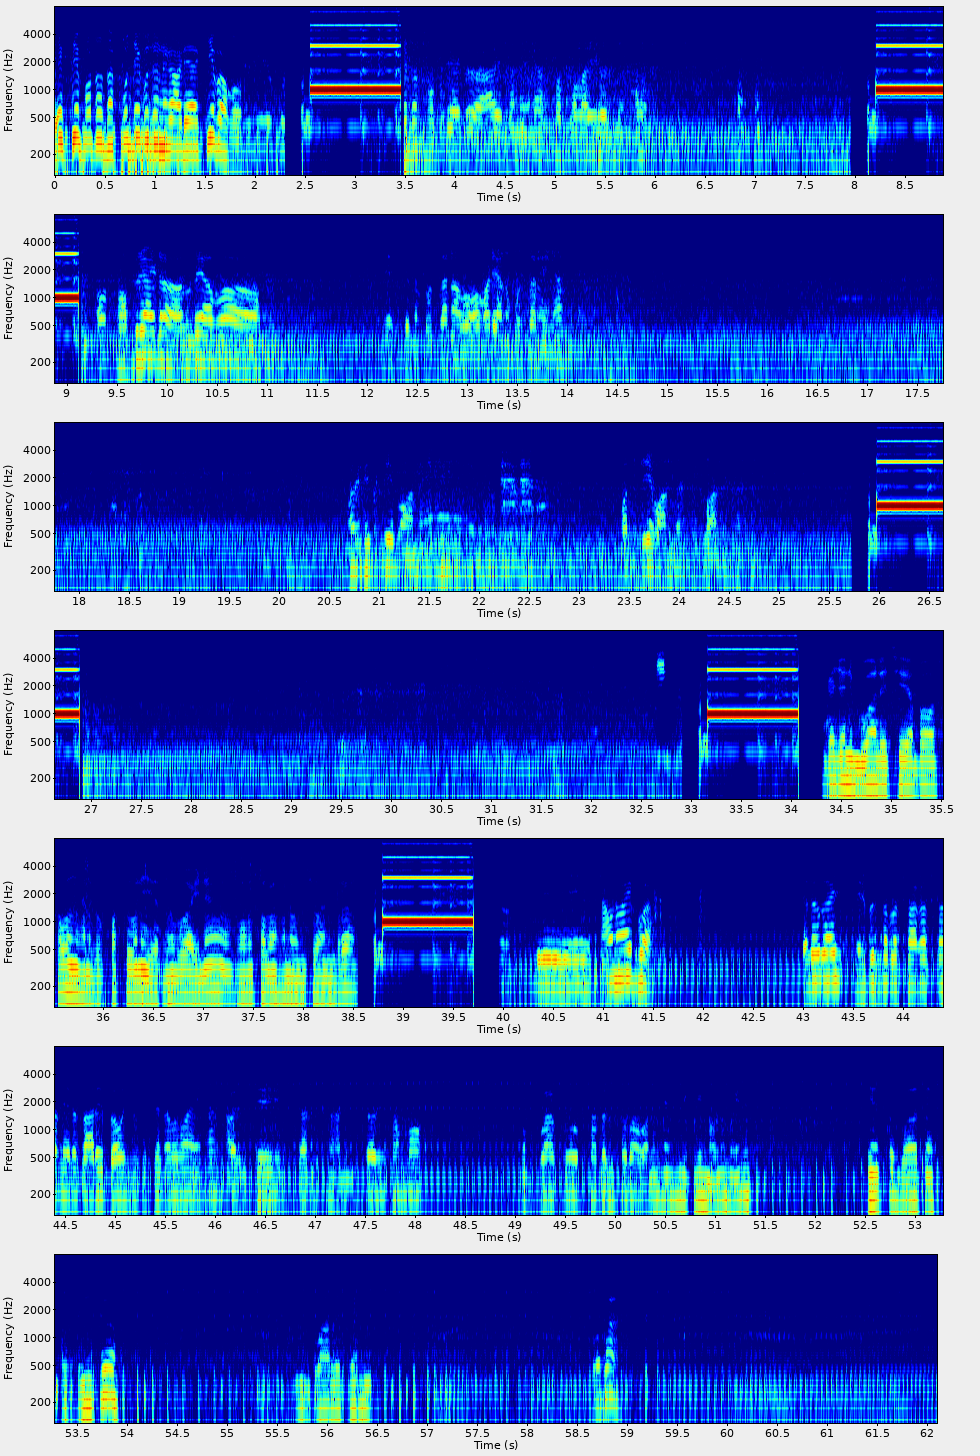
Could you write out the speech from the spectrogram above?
एक सय पचासमा कुद्दै कुद्दैन गाडी के भएको? थप्री राइडरहरूले अब रेस खेल्नु खोज्छन् अब अगाडि आउनु खोज्छन् होइन? मैले के भने म जे भन्छ ठिक भन्छु? गाइजानी बुवाले चाहिँ अब सलमान खानको पक्को पनि हेर्नुभयो होइन म सलमान खान हुन्छु भनेर ए आउनु है बुवा हेलो गाइस फेरि पनि तपाईँलाई स्वागत छ मेरो दारे ब्लग युट्युब च्यानलमा होइन अहिले चाहिँ जाँदैछौँ हामी इटरीसम्म बुवाको साधारण सभा भनौँ या मिटिङ भनौँ होइन त्यहाँ चाहिँ बुवा त्यहाँ छोडिदिन्छु अनि बुवाले चाहिँ नि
